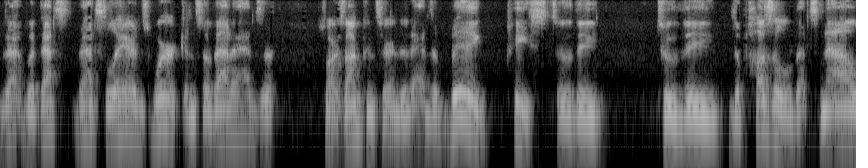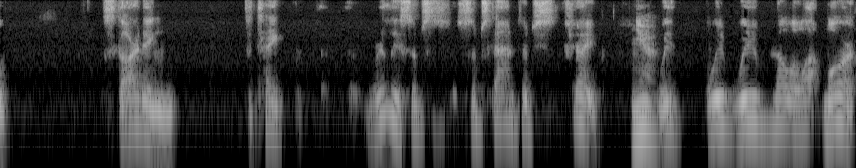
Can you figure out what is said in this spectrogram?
that but that's that's Laird's work, and so that adds a, as far as I'm concerned, it adds a big piece to the to the the puzzle that's now starting to take really sub, substantive shape. Yeah. We we we know a lot more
